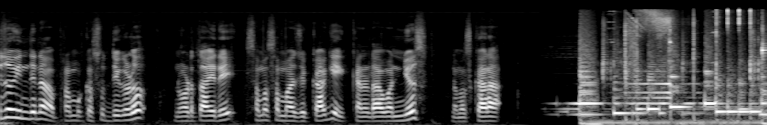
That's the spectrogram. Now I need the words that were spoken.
ಇದು ಇಂದಿನ ಪ್ರಮುಖ ಸುದ್ದಿಗಳು. ನೋಡ್ತಾ ಇರಿ ಸಮಸಮಾಜಕ್ಕಾಗಿ ಕನ್ನಡ ಒನ್ ನ್ಯೂಸ್. ನಮಸ್ಕಾರ. Música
